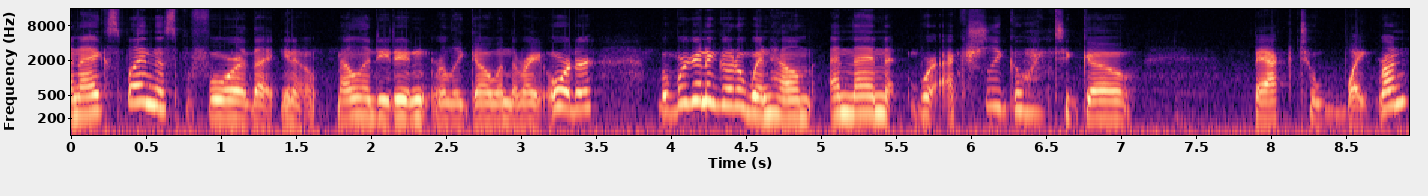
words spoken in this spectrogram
And I explained this before that you know Melody didn't really go in the right order, but we're gonna go to Windhelm, and then we're actually going to go back to Whiterun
